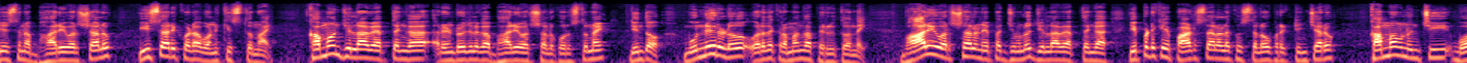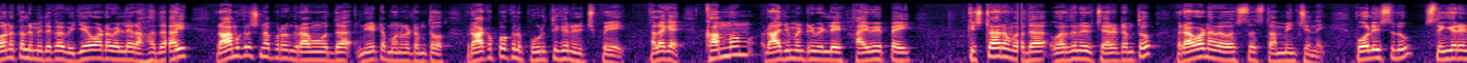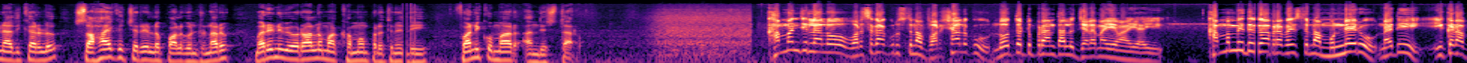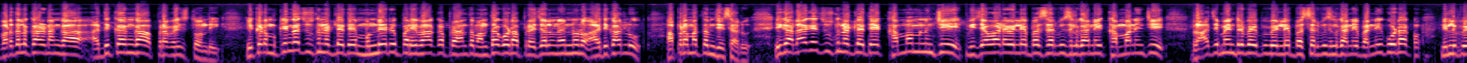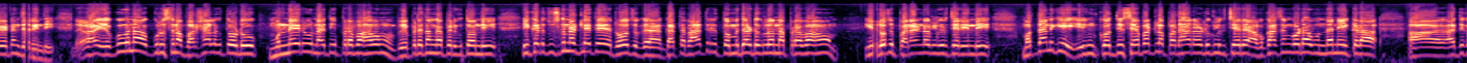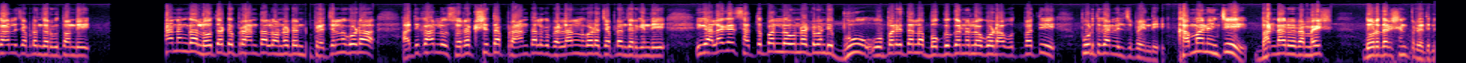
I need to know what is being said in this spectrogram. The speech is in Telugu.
చేసిన భారీ వర్షాలు ఈసారి కూడా వణికిస్తున్నాయి. ఖమ్మం జిల్లా వ్యాప్తంగా రెండు రోజులుగా భారీ వర్షాలు కురుస్తున్నాయి. దీంతో మున్నేరులో వరద క్రమంగా పెరుగుతోంది. భారీ వర్షాల నేపథ్యంలో జిల్లా వ్యాప్తంగా ఇప్పటికే పాఠశాలలకు సెలవు ప్రకటించారు. ఖమ్మం నుంచి బోనకల మీదుగా విజయవాడ వెళ్ళే రహదారి రామకృష్ణపురం గ్రామం వద్ద నీట మునగడంతో రాకపోకలు పూర్తిగా నిలిచిపోయాయి. అలాగే ఖమ్మం రాజమండ్రి వెళ్ళే హైవేపై కిష్టారం వద్ద వరద నీరు చేరడంతో రవాణా వ్యవస్థ స్తంభించింది. పోలీసులు సింగరేణి అధికారులు సహాయక చర్యల్లో పాల్గొంటున్నారు. మరిన్ని వివరాలను మా ఖమ్మం ప్రతినిధి ఫణికుమార్ అందిస్తారు. ఖమ్మం జిల్లాలో వరుసగా కురుస్తున్న వర్షాలకు లోతట్టు ప్రాంతాలు జలమయమయ్యాయి. ఖమ్మం మీదుగా ప్రవహిస్తున్న మున్నేరు నది ఇక్కడ వరదల కారణంగా అధికంగా ప్రవహిస్తోంది. ఇక్కడ ముఖ్యంగా చూసుకున్నట్లయితే మున్నేరు పరివాహక ప్రాంతం అంతా కూడా ప్రజలను అధికారులు అప్రమత్తం చేశారు. ఇక అలాగే చూసుకున్నట్లయితే ఖమ్మం నుంచి విజయవాడ వెళ్ళే బస్ సర్వీసులు కానీ ఖమ్మం నుంచి రాజమండ్రి వైపు వెళ్ళే బస్ సర్వీసులు కానీ ఇవన్నీ కూడా నిలిపివేయడం జరిగింది. ఎగువన కురుస్తున్న వర్షాలకు తోడు మున్నేరు నది ప్రవాహం విపరీతంగా పెరుగుతోంది. ఇక్కడ చూసుకున్నట్లయితే రోజు గత రాత్రి తొమ్మిది అడుగులు ఉన్న ప్రవాహం ఈ రోజు పన్నెండు అడుగులకు చేరింది. మొత్తానికి ఇంకొద్దిసేపట్లో పదహారు అడుగులకు చేరే అవకాశం కూడా ఉందని ఇక్కడ అధికారులు చెప్పడం జరుగుతోంది. ప్రధానంగా లోతట్టు ప్రాంతాల్లో ఉన్నటువంటి ప్రజలను కూడా అధికారులు సురక్షిత ప్రాంతాలకు వెళ్ళాలని కూడా చెప్పడం జరిగింది. ఇక అలాగే సత్తుపల్లిలో ఉన్నటువంటి భూ ఉపరితల బొగ్గు గనులో కూడా ఉత్పత్తి పూర్తిగా నిలిచిపోయింది. ఖమ్మం నుంచి బండారు రమేష్ దూరదర్శన్ ప్రతినిధి.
